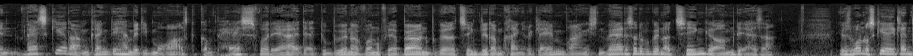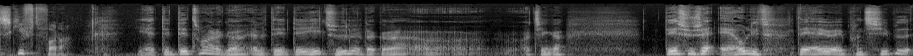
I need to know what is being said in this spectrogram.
Men hvad sker der omkring det her med dit moralske kompas, hvor det er, at, at du begynder at få nogle flere børn, du begynder at tænke lidt omkring reklamebranchen. Hvad er det så, du begynder at tænke om det? Altså, det er jo som om, der sker et eller andet skift for dig. Ja, det, det tror jeg, der gør. Eller det, det er helt tydeligt, der gør. Og, og tænker, det jeg synes er ærgerligt, det er jo, at i princippet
